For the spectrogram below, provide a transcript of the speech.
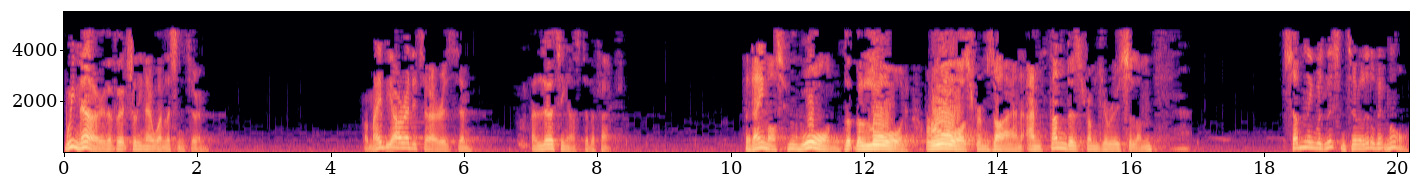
We know that virtually no one listened to him. But maybe our editor is um, alerting us to the fact that Amos, who warned that the Lord roars from Zion and thunders from Jerusalem, suddenly was listened to a little bit more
